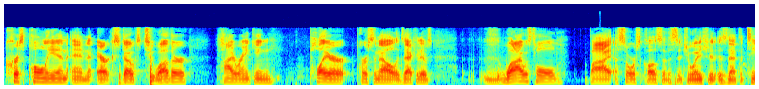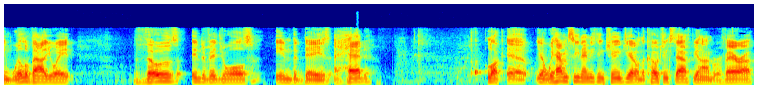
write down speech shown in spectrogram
Chris Polian, and Eric Stokes, two other high ranking player personnel executives. What I was told by a source close to the situation is that the team will evaluate those individuals in the days ahead. Look, uh, you know, we haven't seen anything change yet on the coaching staff beyond Rivera.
